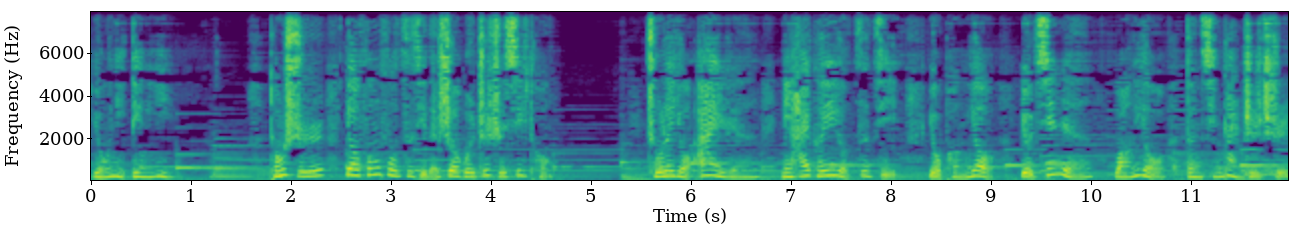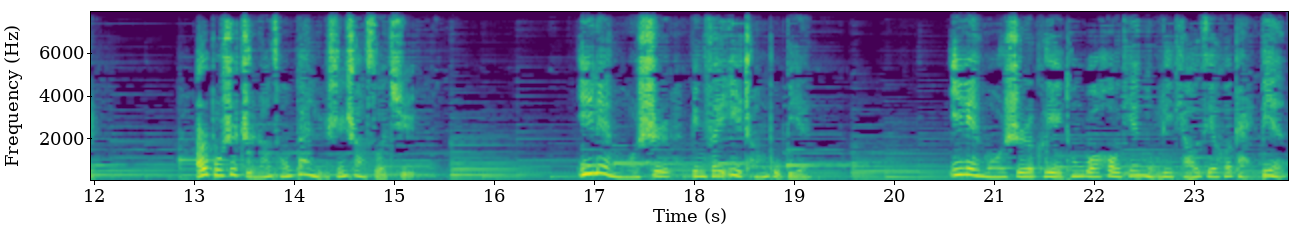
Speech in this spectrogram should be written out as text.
由你定义。同时要丰富自己的社会支持系统，除了有爱人，你还可以有自己、有朋友、有亲人、网友等情感支持，而不是只能从伴侣身上索取。依恋模式并非一成不变，依恋模式可以通过后天努力调节和改变，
